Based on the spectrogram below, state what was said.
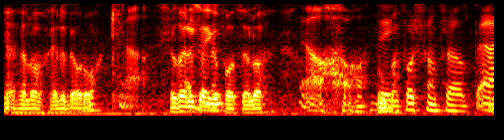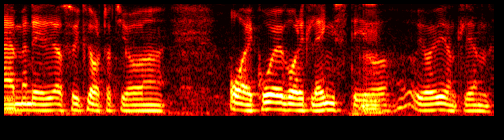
eller är du både och? Ja. Eller är alltså, du Degerfors eller? Ja, Degerfors framförallt. Mm. Nej men det är, alltså, det är klart att jag... AIK har ju varit längst i mm. och, och jag är egentligen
